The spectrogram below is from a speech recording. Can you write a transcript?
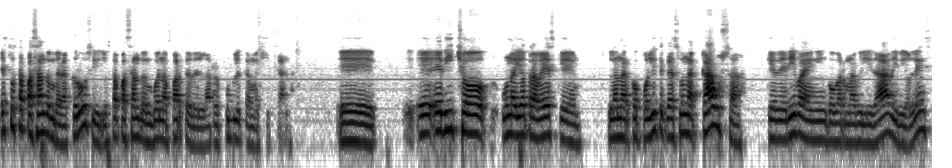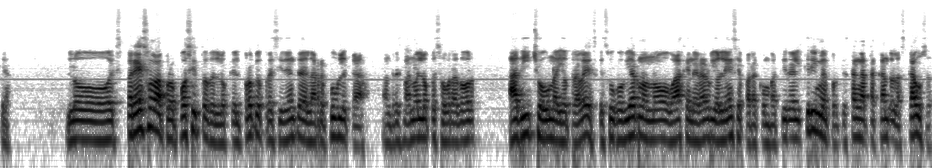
Esto está pasando en Veracruz y lo está pasando en buena parte de la República Mexicana. Eh, he dicho una y otra vez que la narcopolítica es una causa que deriva en ingobernabilidad y violencia. Lo expreso a propósito de lo que el propio presidente de la República, Andrés Manuel López Obrador, ha dicho una y otra vez, que su gobierno no va a generar violencia para combatir el crimen porque están atacando las causas.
